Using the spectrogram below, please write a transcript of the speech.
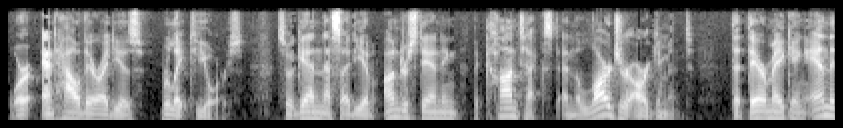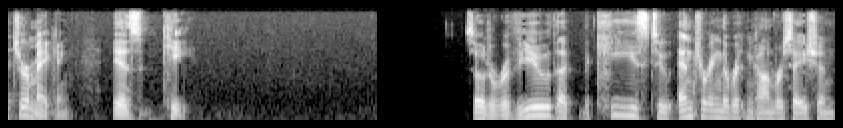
or and how their ideas relate to yours. So again, this idea of understanding the context and the larger argument that they're making and that you're making is key. So to review the, the keys to entering the written conversation,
